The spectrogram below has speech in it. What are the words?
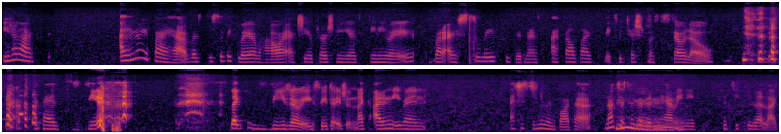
You know, like I don't know if I have a specific way of how I actually approach New Year's anyway, but I swear to goodness, I felt like the expectation was so low. like I had zero, like zero expectation. Like I didn't even, I just didn't even bother. Not to mm. say that I didn't have hmm. any particular like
